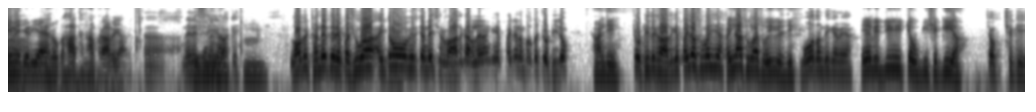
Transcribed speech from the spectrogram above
ਐਵੇਂ ਜਿਹੜੀ ਐ ਰੁਕ ਹੱਥ ਨਾ ਫਰਾਵੇ ਆ। ਹਾਂ, ਨਹੀਂ ਨਹੀਂ ਠੀਕ ਹੈ ਨਾ ਸੀ ਗੱਲ? ਲਾ ਕੇ ਲਓ ਵੀ ਠੰਡੇ ਤੇਰੇ ਪਸ਼ੂ ਆ ਇਧਰੋਂ ਵੀਰ ਝੰਡੇ ਸ਼ੁਰੂਆਤ ਕਰ ਲੈਣਗੇ। ਪਹਿਲੇ ਨੰਬਰ ਤੋਂ ਝੋਟੀ ਤੋਂ ਹਾਂਜੀ। ਝੋਟੀ ਦਿਖਾ ਦਈਏ ਪਹਿਲਾ ਸੂਆ ਹੀ ਆ। ਪਹਿਲਾ ਸੂਆ ਸੂਈ ਵੀਰ ਜੀ। ਮੋਹ ਦੰਦੀ ਕਿਵੇਂ ਆ? ਇਹ ਵੀਰ ਜੀ ਚੌਗੀ ਛਿੱਗੀ ਆ। ਚੌਕ ਛਿੱਗੀ।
